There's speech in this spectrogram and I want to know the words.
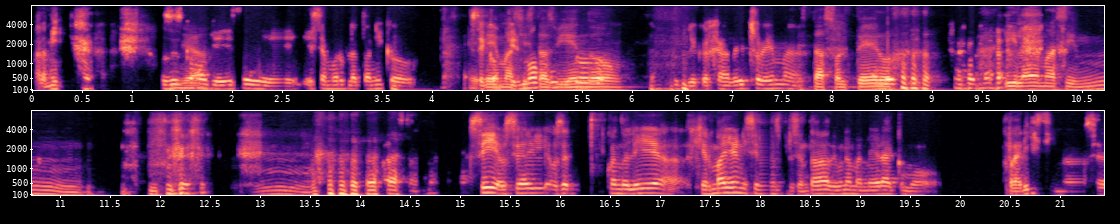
para mí. o sea, es como que ese, amor platónico se Emma, si estás viendo... de hecho, Emma... Está soltero. y la Emma así... Mm. sí, o sea, o sea, cuando leía Hermione se nos presentaba de una manera como rarísima, o sea,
